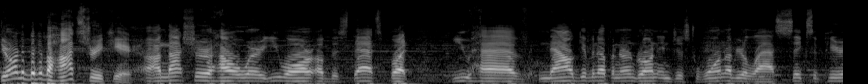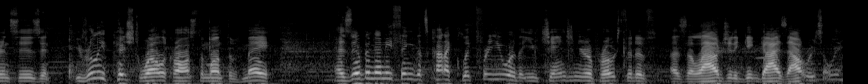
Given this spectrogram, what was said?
You're on a bit of a hot streak here. I'm not sure how aware you are of the stats, but you have now given up an earned run in just one of your last six appearances, and you've really pitched well across the month of May. Has there been anything that's kind of clicked for you or that you've changed in your approach that have, has allowed you to get guys out recently?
